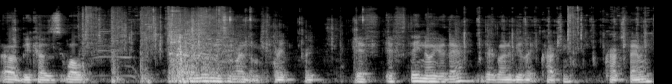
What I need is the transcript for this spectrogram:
uh, because well, everyone's random, right? Right. If if they know you're there, they're going to be like crouching, crouch spamming.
